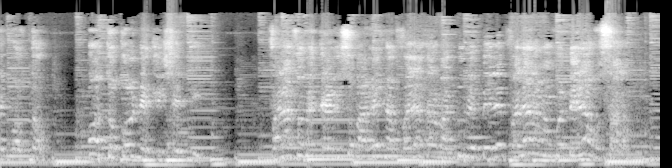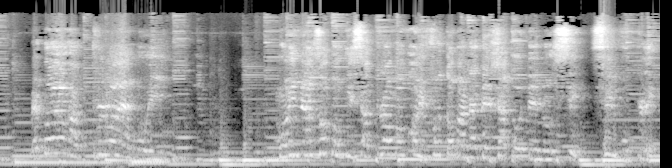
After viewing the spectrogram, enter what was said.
important oyo toko néglige te fala tobetela biso barena fali atala badule ebele fali ala mambo ebele akosala me boyaka plan ya moyini moyini azobongisa plan moko ifo tobanda deja kodenonse s'il vous plaît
